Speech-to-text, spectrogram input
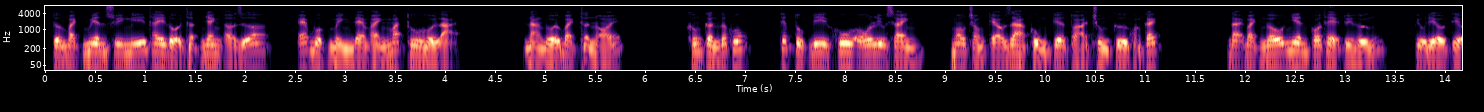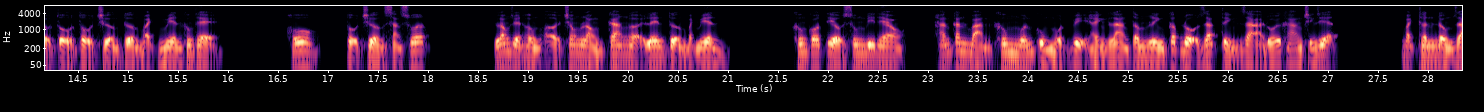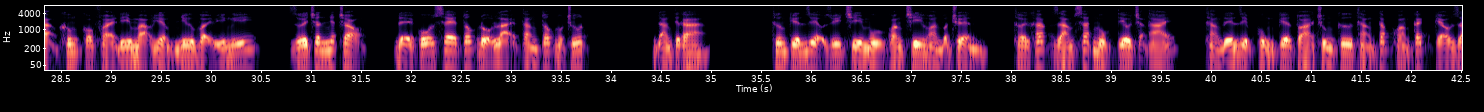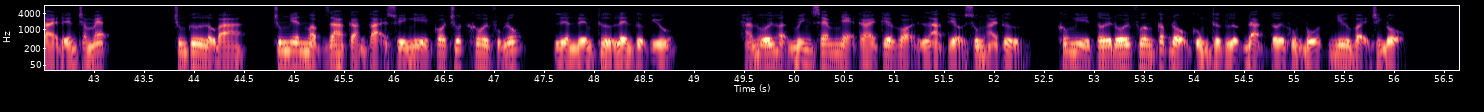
Tường Bạch Miên suy nghĩ thay đổi thật nhanh ở giữa, ép buộc mình đem ánh mắt thu hồi lại. Nàng đối Bạch Thần nói, không cần gấp khúc, tiếp tục đi khu ô lưu xanh, mau chóng kéo ra cùng kia tòa trung cư khoảng cách. Đại Bạch ngẫu nhiên có thể tùy hứng, cựu điều tiểu tổ tổ trưởng Tường Bạch Miên không thể. Hô, tổ trưởng sáng suốt. Long Duyệt Hồng ở trong lòng ca ngợi lên Tường Bạch Miên. Không có tiểu sung đi theo, hắn căn bản không muốn cùng một vị hành lang tâm linh cấp độ giác tỉnh giả đối kháng chính diện. Bạch thần đồng dạng không có phải đi mạo hiểm như vậy ý nghĩ, dưới chân nhất trọng, để cỗ xe tốc độ lại tăng tốc một chút. Đáng tiếc a. Thương kiến diệu duy trì mù quáng chi hoàn vận chuyển, thời khắc giám sát mục tiêu trạng thái, thẳng đến dịp cùng kia tòa trung cư thẳng tắp khoảng cách kéo dài đến trăm mét. Trung cư lầu 3, trung niên mập ra cản tại suy nghĩ có chút khôi phục lúc, liền nếm thử lên tự cứu. Hắn hối hận mình xem nhẹ cái kia gọi là tiểu sung hài tử, không nghĩ tới đối phương cấp độ cùng thực lực đạt tới khủng bố như vậy trình độ.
